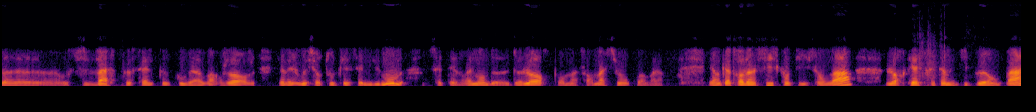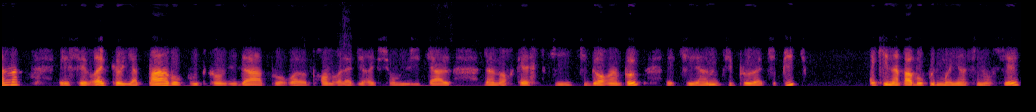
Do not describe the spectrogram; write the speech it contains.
euh, aussi vaste que celle que pouvait avoir Georges, qui avait joué sur toutes les scènes du monde, c'était vraiment de, l'or pour ma formation. Quoi, voilà. Et en 86, quand il s'en va, l'orchestre est un petit peu en panne. Et c'est vrai qu'il n'y a pas beaucoup de candidats pour euh, prendre la direction musicale d'un orchestre qui, dort un peu et qui est un petit peu atypique et qui n'a pas beaucoup de moyens financiers.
